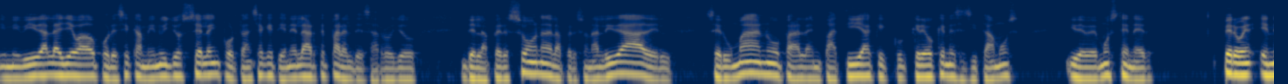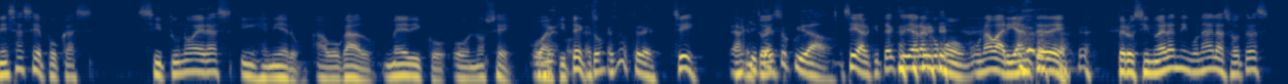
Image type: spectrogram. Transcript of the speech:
y mi vida la he llevado por ese camino y yo sé la importancia que tiene el arte para el desarrollo de la persona, de la personalidad, del ser humano, para la empatía que creo que necesitamos y debemos tener. Pero en, esas épocas, si tú no eras ingeniero, abogado, médico o no sé, o, arquitecto. esos tres. Sí. Arquitecto, cuidado. Sí, arquitecto ya era como una variante de... Pero si no eras ninguna de las otras,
